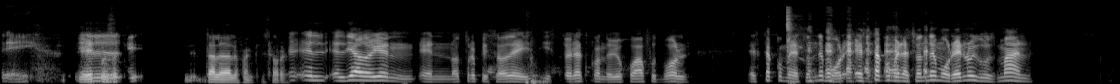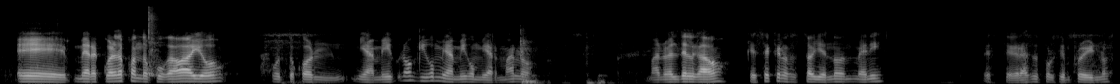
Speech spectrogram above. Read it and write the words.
Y pues aquí, dale, dale, Frankie, sorry. El, el día de hoy en, en otro episodio de historias cuando yo jugaba fútbol, esta combinación de, More- esta combinación de Moreno y Guzmán eh, me recuerda cuando jugaba yo junto con mi amigo, no digo mi amigo, mi hermano, Manuel Delgado, que sé que nos está oyendo, Meni. Este, gracias por siempre oírnos.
